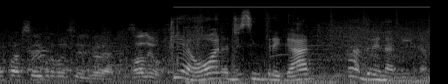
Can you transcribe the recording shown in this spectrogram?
Bom passeio para vocês, galera. Valeu. E é hora de se entregar à adrenalina.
